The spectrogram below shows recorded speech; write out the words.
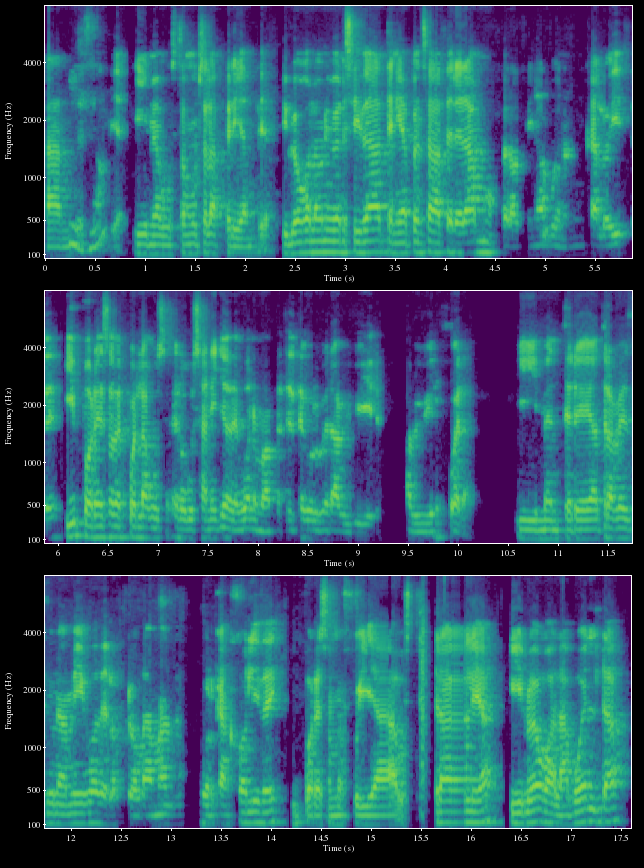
antes también. Y me gustó mucho la experiencia. Y luego en la universidad tenía pensado hacer Erasmus, pero bueno, nunca lo hice. Y por eso después el gusanillo de, bueno, me apetece volver a vivir, a vivir fuera. Y me enteré a través de un amigo de los programas Work and Holiday y por eso me fui a Australia. Y luego a la vuelta,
